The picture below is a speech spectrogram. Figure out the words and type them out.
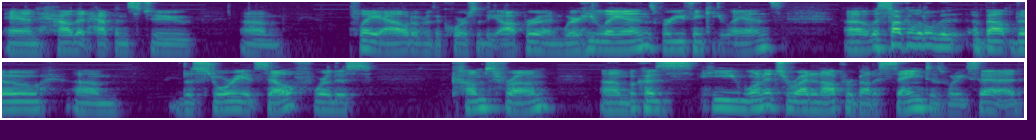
and how that happens to um, play out over the course of the opera and where he lands, where you think he lands. Uh, let's talk a little bit about, though, um, the story itself, where this comes from, um, because he wanted to write an opera about a saint, is what he said.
